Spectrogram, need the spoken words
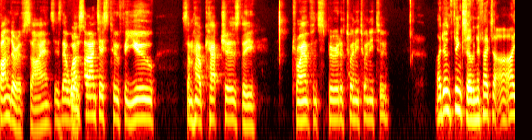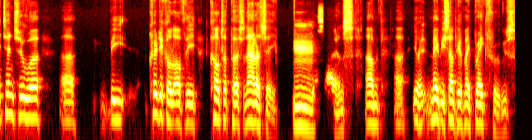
funder of science. Is there one yes. scientist who, for you, somehow captures the triumphant spirit of 2022? I don't think so. And in fact, I, I tend to uh, uh, be critical of the cult of personality mm. in science. Um, uh, you know, maybe some people make breakthroughs,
